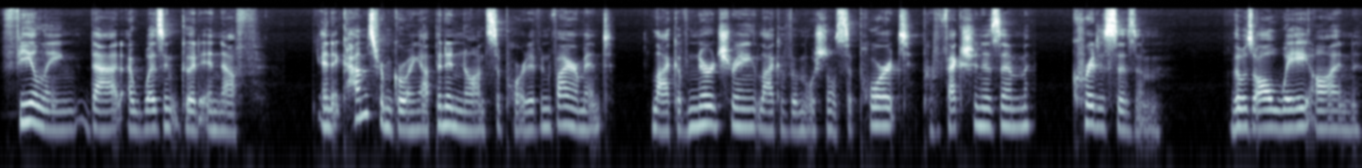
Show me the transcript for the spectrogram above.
feeling that I wasn't good enough. And it comes from growing up in a non supportive environment lack of nurturing, lack of emotional support, perfectionism, criticism. Those all weigh on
